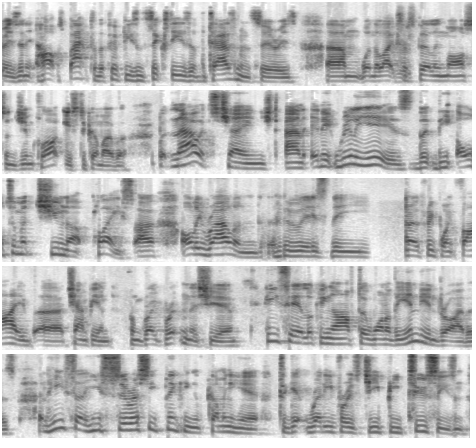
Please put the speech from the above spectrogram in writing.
series, and it harps back to the 50s and 60s of the Tasman series um, when the likes of Stirling Moss and Jim Clark used to come over. But now it's changed, and, and it really is the, the ultimate tune-up place. Uh, Ollie Rowland, who is the 3.5 uh, champion from Great Britain this year. He's here looking after one of the Indian drivers, and he said he's seriously thinking of coming here to get ready for his GP2 season.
